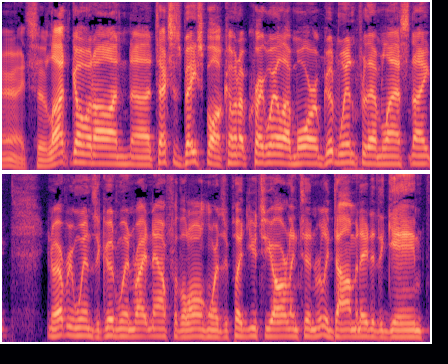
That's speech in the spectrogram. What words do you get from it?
All right, so a lot going on. Uh, Texas baseball coming up. Craig Way have more. Good win for them last night. You know, every win's a good win right now for the Longhorns. They played UT Arlington, really dominated the game,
